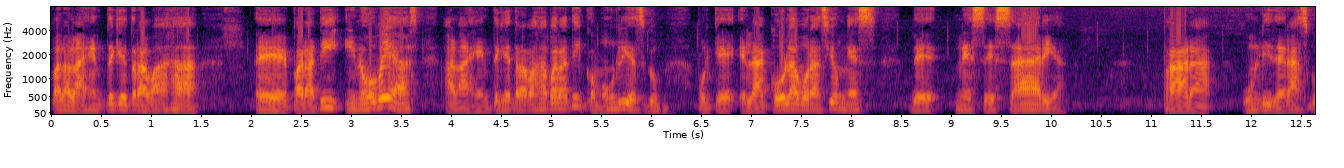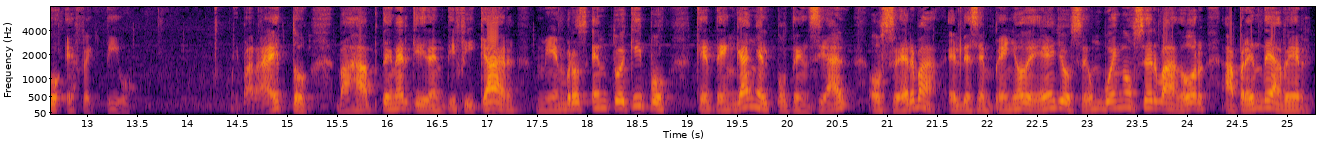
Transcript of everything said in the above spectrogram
para la gente que trabaja eh, para ti y no veas a la gente que trabaja para ti como un riesgo, porque la colaboración es de necesaria para un liderazgo efectivo. Y para esto vas a tener que identificar miembros en tu equipo que tengan el potencial. Observa el desempeño de ellos, sé un buen observador, aprende a ver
